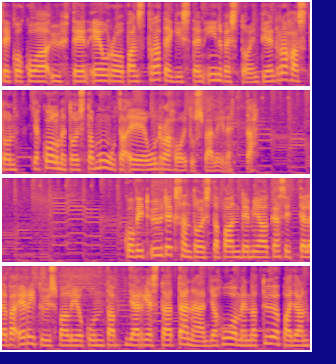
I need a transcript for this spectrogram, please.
Se kokoaa yhteen Euroopan strategisten investointien rahaston ja 13 muuta EUn rahoitusvälinettä. COVID-19-pandemiaa käsittelevä erityisvaliokunta järjestää tänään ja huomenna työpajan,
